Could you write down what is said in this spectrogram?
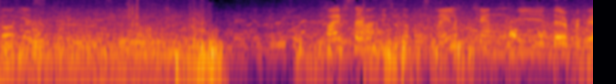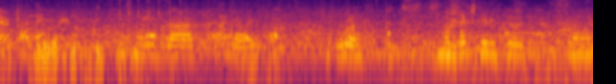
Yes. 570 to the best male can be there prepared. Nismo ih zaklanjali. Ura. Na vseh štirih stranah.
